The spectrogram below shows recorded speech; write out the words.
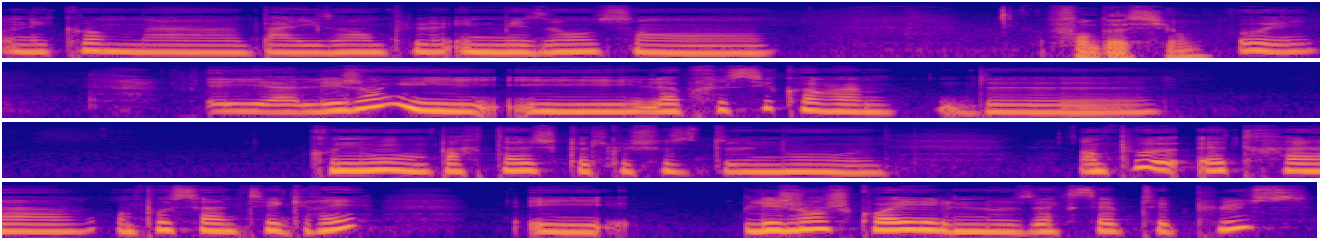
On est comme, euh, par exemple, une maison sans... Fondation? Oui. Et euh, les gens, ils, ils apprécient quand même de nous, on partage quelque chose de nous. On peut être, euh, on peut s'intégrer et les gens, je crois, ils nous acceptent plus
